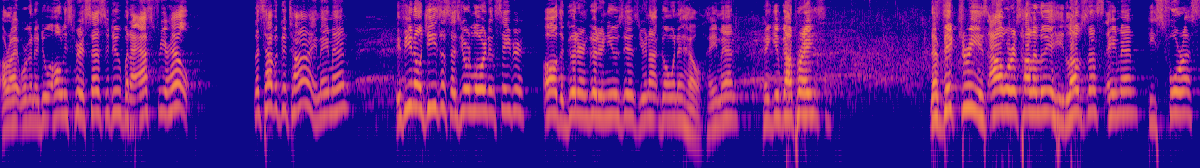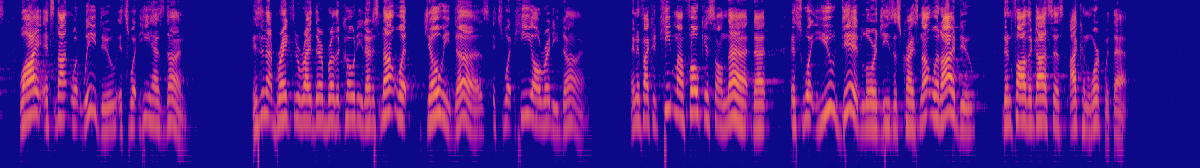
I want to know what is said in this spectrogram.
All right, we're going to do what Holy Spirit says to do, but I ask for your help. Let's have a good time. Amen? Amen? If you know Jesus as your Lord and Savior, oh, the gooder and gooder news is you're not going to hell. Amen? Can you give God praise? The victory is ours. Hallelujah. He loves us. Amen. He's for us. Why? It's not what we do, it's what he has done. Isn't that breakthrough right there, Brother Cody? That it's not what Joey does, it's what he already done. And if I could keep my focus on that, that it's what you did, Lord Jesus Christ, not what I do, then Father God says, I can work with that.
